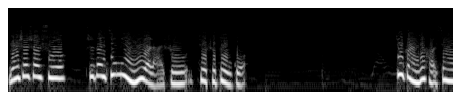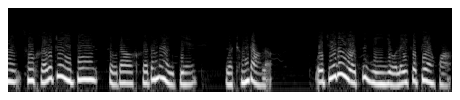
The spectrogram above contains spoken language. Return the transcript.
袁姗姗说：“这段经历于我来说就是度过，就感觉好像从河的这一边走到河的那一边，我成长了。我觉得我自己有了一个变化，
